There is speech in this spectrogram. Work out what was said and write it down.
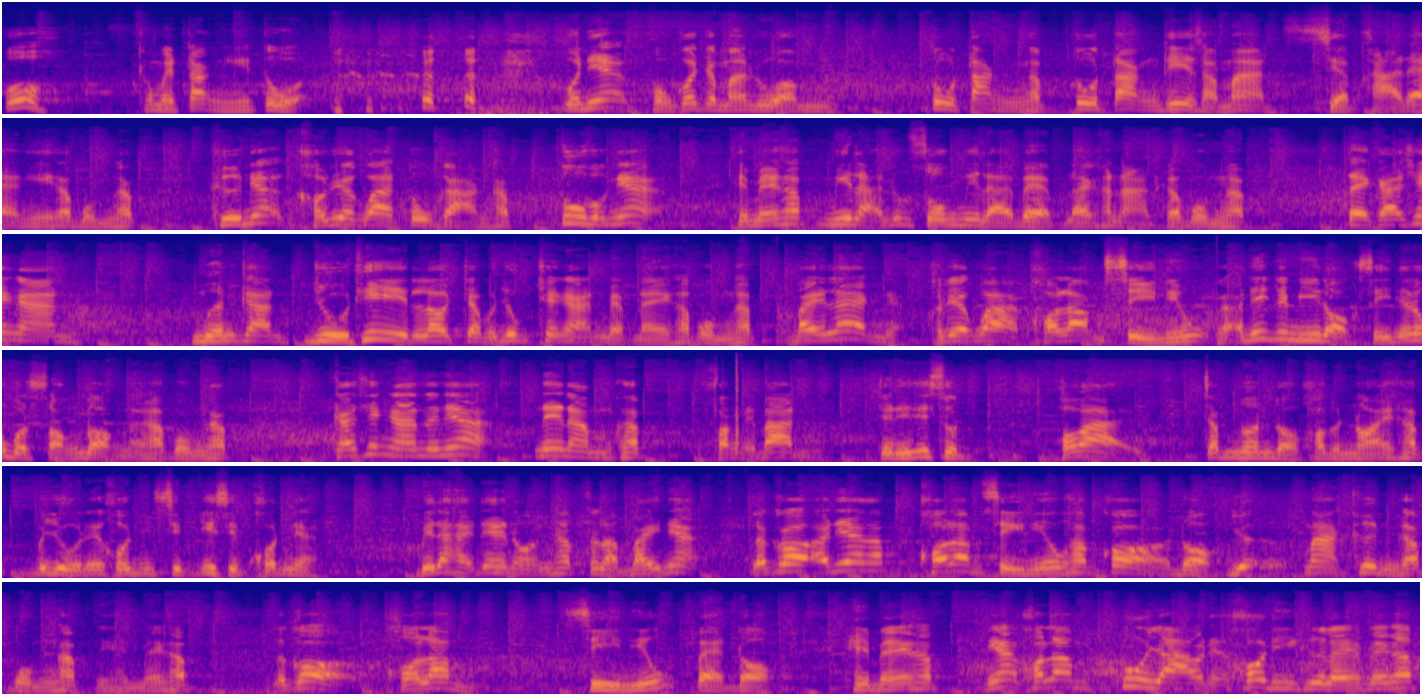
โอ้ทำไมตั้งอย่างนี้ตู้ วันนี้ผมก็จะมารวมตู้ตั้งครับ ตู้ตั้งที่สามารถเสียบขาได้อย่างนี้ครับผมครับ คือเนี้ยเขาเรียกว่าตู้กลางครับ ตู้พวกเนี้ยเห็นไหมครับ มีหลายรูปทรง มีหลายแบบหลายขนาดครับผมครับ แต่การใช้งานเหมือนกัน อยู่ที่เราจะประยุกต์ใช้งานแบบไหนครับผมครับ ใบแรกเนี่ยเขาเรียกว่าคอลัมน์4นิ้ว อันนี้จะมีดอกสีนี้วทั้งหมด2ดอกนะครับผมครับ การใช้งานตัวเนี้ยแนะนำครับ ฟังในบ้านจะดีที่สุด เพราะว่า จำนวนดอกเขามันน้อยครับไปอยู่ในคน 10-20 คนเนี่ยไม่ได้แน่นอนครับสำหรับใบเนี้ยแล้วก็อันเนี้ยครับคอลัมน์4นิ้วครับก็ดอกเยอะมากขึ้นครับผมครับเห็นไหมครับ แล้วก็คอลัมน์4 นิ้ว 8 ดอกเห็นไหมครับเนี่ยคอลัมน์ตู้ยาวเนี่ยข้อดีคืออะไรเห็นไหมครับ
